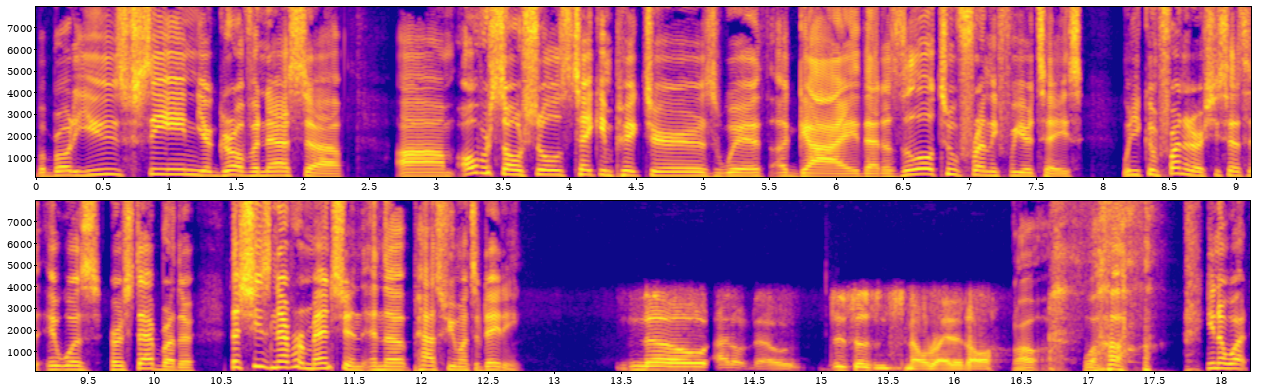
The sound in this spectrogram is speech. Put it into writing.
But Brody, you've seen your girl Vanessa um, over socials taking pictures with a guy that is a little too friendly for your taste. When you confronted her, she says it was her stepbrother that she's never mentioned in the past few months of dating. No, I don't know. This doesn't smell right at all. Oh, well, you know what?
